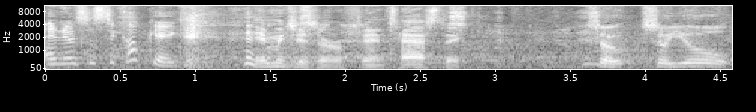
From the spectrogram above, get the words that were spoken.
and it was just a cupcake. Images are fantastic. So, so you'll,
